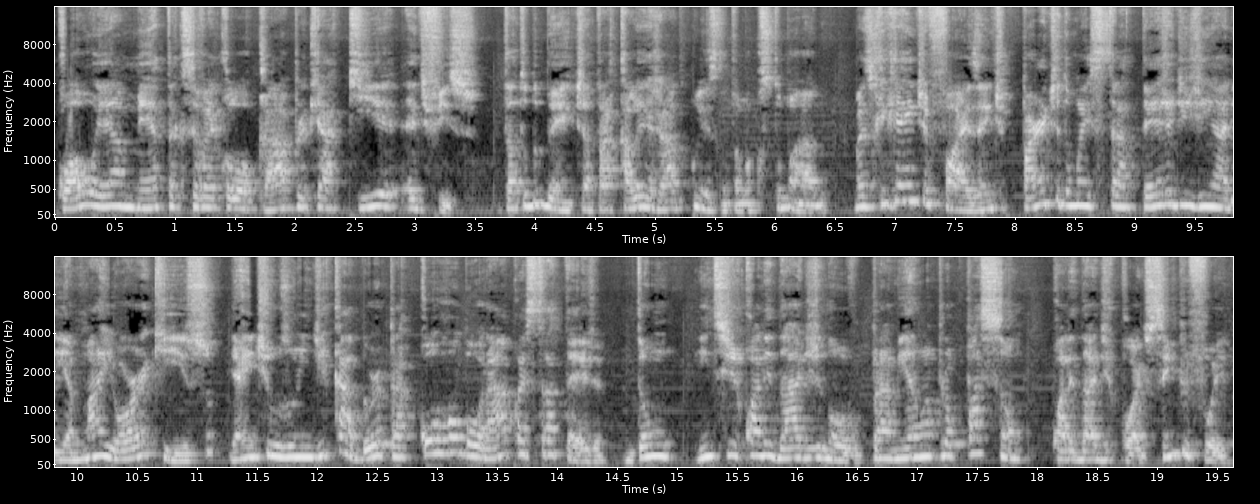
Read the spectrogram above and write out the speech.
qual é a meta que você vai colocar, porque aqui é difícil tá tudo bem, a gente já tá calejado com isso, não estamos acostumados. Mas o que, que a gente faz? A gente parte de uma estratégia de engenharia maior que isso e a gente usa um indicador para corroborar com a estratégia. Então, índice de qualidade, de novo, para mim era uma preocupação qualidade de código, sempre foi.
